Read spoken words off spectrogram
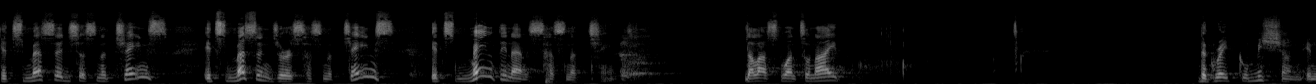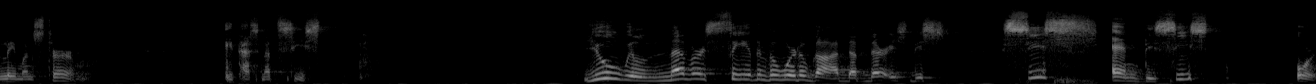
Its message has not changed. Its messengers has not changed. Its maintenance has not changed. The last one tonight the Great Commission in layman's term, it has not ceased. You will never see it in the Word of God that there is this cease and desist order.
